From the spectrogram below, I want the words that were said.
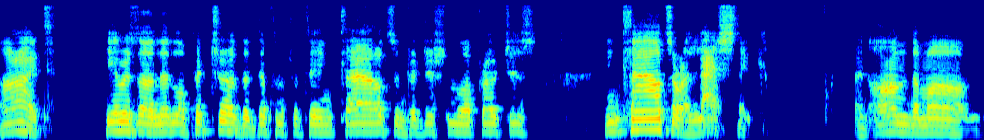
All right, here is a little picture of the difference between clouds and traditional approaches. In clouds are elastic and on demand.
